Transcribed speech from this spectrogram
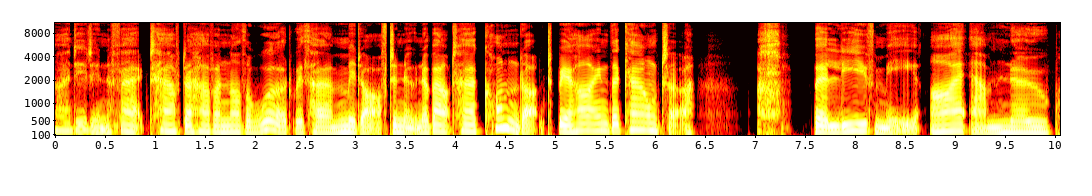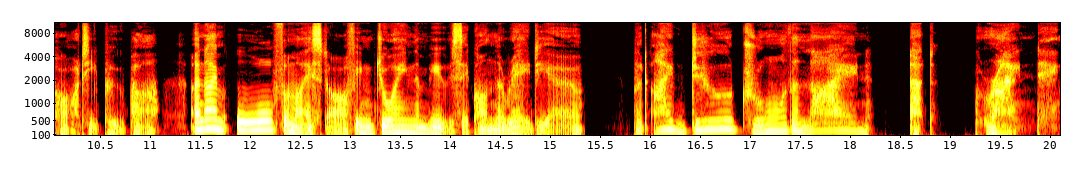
I did, in fact, have to have another word with her mid afternoon about her conduct behind the counter. Believe me, I am no party pooper, and I'm all for my staff enjoying the music on the radio but I do draw the line at grinding.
